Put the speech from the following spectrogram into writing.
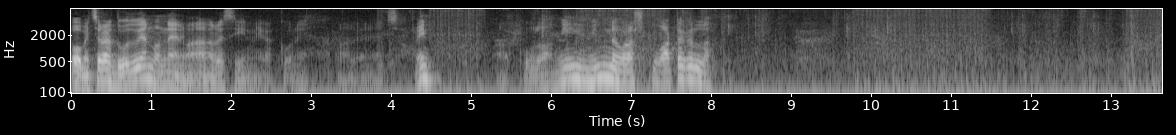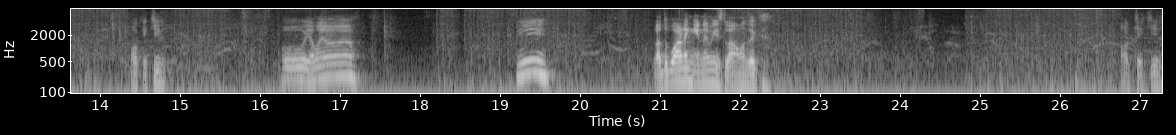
ඕ මෙච්චර දුවදුවයන් ඔන්න ෑන. මාරසින්න එකක් ඕනේ. පාලන අක්කෝලා මී මින්න වශ්ක වට කරලා ඕකෙ කිල් ඕ යම ලතු පාඩෙන් එනම ඉස්ලාමදක ඕකෙ කිල්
